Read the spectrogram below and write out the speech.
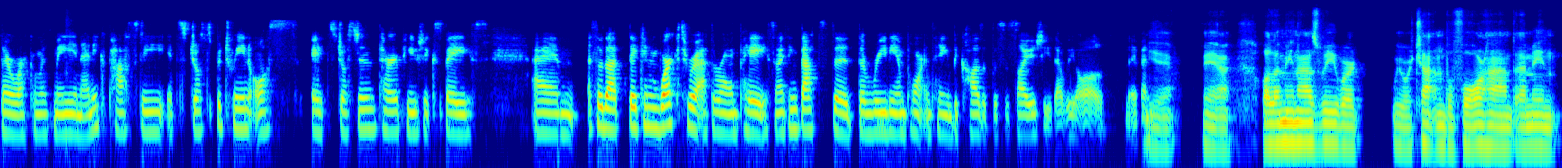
they're working with me in any capacity. It's just between us it's just in the therapeutic space um, so that they can work through it at their own pace. And I think that's the the really important thing because of the society that we all live in. Yeah, yeah. Well, I mean, as we were we were chatting beforehand, I mean,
